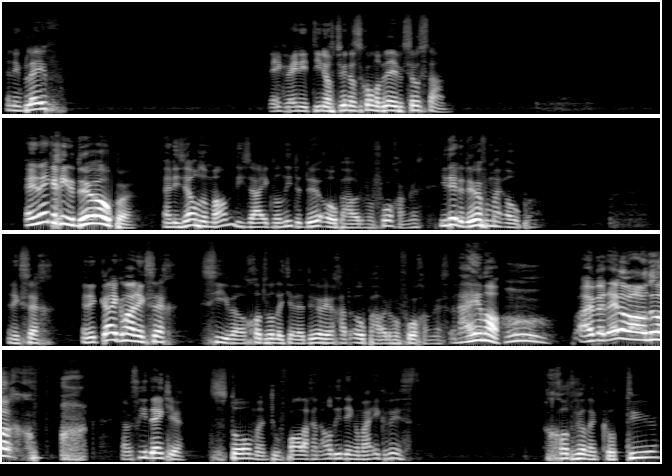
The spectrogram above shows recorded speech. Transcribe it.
En ik bleef, ik weet niet, 10 of 20 seconden bleef ik zo staan. En in één keer ging de deur open. En diezelfde man, die zei, ik wil niet de deur open houden voor voorgangers, die deed de deur voor mij open. En ik zeg, en ik kijk hem aan en ik zeg, zie je wel, God wil dat je de deur weer gaat openhouden voor voorgangers. En hij helemaal, hij werd helemaal door. Nou, misschien denk je, stom en toevallig en al die dingen, maar ik wist. God wil een cultuur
